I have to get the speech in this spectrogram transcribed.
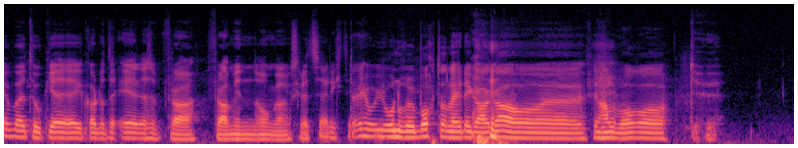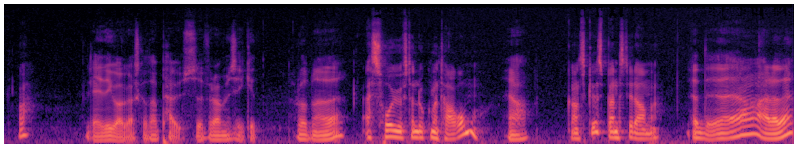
Jeg bare tok eh, kort og te- eh, altså fra, fra min omgangskrets, er riktig. Det er jo Jon Rubort og Lady Gaga og uh, Finn Halvor og Du. Hva? Lady Gaga skal ta pause fra musikken. Har du fått med det? jeg så just en dokumentar om henne. Ja. Ganske spenstig dame. Ja, det, ja, er det det?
